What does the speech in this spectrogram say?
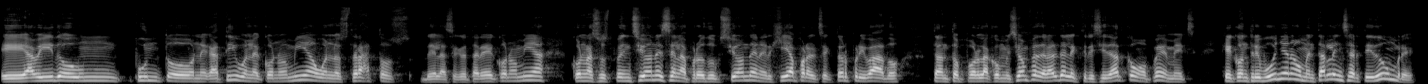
eh, ha habido un punto negativo en la economía o en los tratos de la Secretaría de Economía con las suspensiones en la producción de energía para el sector privado, tanto por la Comisión Federal de Electricidad como Pemex, que contribuyen a aumentar la incertidumbre.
